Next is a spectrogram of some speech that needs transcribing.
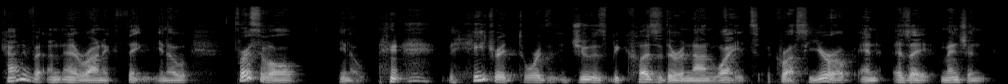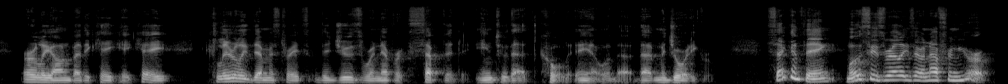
kind of an ironic thing. You know, First of all, you know, the hatred towards Jews because they're non-whites across Europe, and as I mentioned early on by the KKK, clearly demonstrates the Jews were never accepted into that you know that, that majority group. Second thing, most Israelis are not from Europe.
